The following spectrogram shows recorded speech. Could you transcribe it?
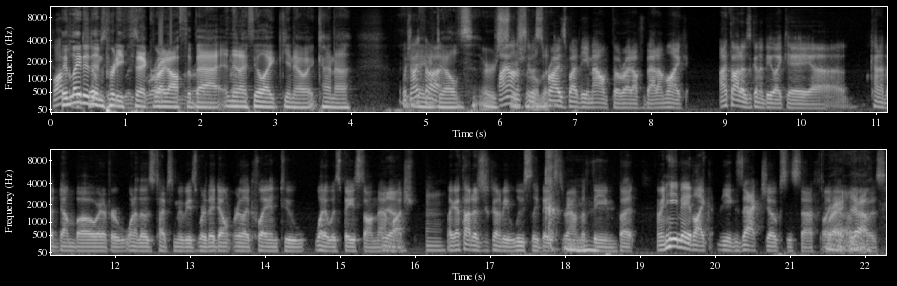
A lot They laid it in pretty thick right right off the road, bat, and then. I feel like you know it kind of Which I thought- delved or I honestly was little bit. surprised by the amount though right off the bat. I'm like, I thought it was going to be like a uh, kind of a Dumbo or whatever, one of those types of movies where they don't really play into what it was based on that Yeah. much. Like I thought it was just going to be loosely based around the theme, but I mean, he made like the exact jokes and stuff. Like, Right, I yeah. that was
